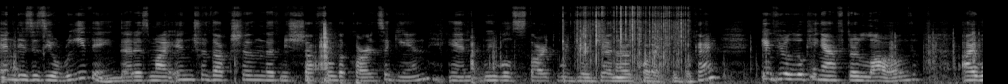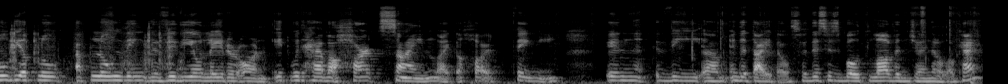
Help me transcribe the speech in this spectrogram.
And this is your reading. That is my introduction. Let me shuffle the cards again and we will start with your general collective, okay? If you're looking after love, I will be upload uploading the video later on. It would have a heart sign, like a heart thingy in the um, in the title. So this is both love and general, okay?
